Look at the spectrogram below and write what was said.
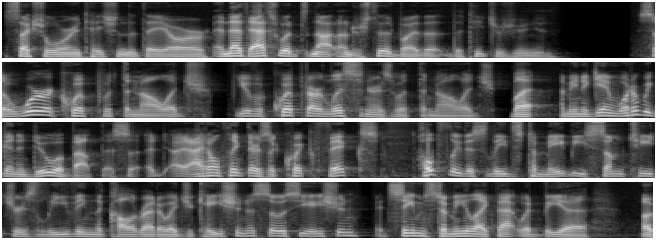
sexual orientation that they are. And that, that's what's not understood by the, the teachers union. So we're equipped with the knowledge. You've equipped our listeners with the knowledge. But, I mean, again, what are we going to do about this? I, I don't think there's a quick fix. Hopefully, this leads to maybe some teachers leaving the Colorado Education Association. It seems to me like that would be a, a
